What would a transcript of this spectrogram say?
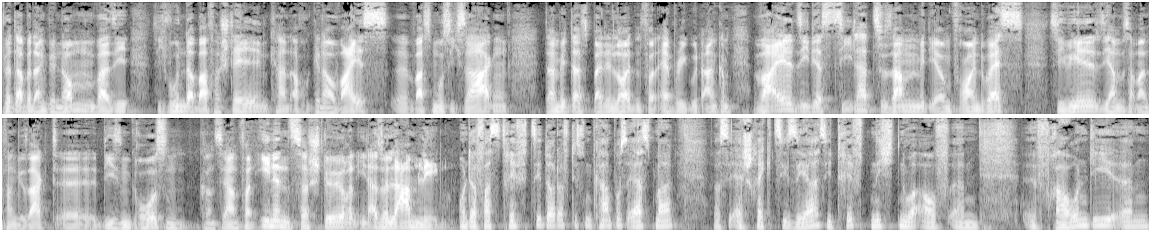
wird aber dann genommen, weil sie sich wunderbar verstellen kann, auch genau weiß, äh, was muss ich sagen, damit das bei den Leuten von Every gut ankommt, weil sie das Ziel hat, zusammen mit ihrem Freund Wes. Sie will, Sie haben es am Anfang gesagt, äh, diesen großen Konzern von innen zerstören, ihn also lahmlegen. Und auf was trifft sie dort auf diesem Campus erstmal? Was erschreckt sie sehr? Sie trifft nicht nur auf ähm, äh, Frauen, die ähm,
